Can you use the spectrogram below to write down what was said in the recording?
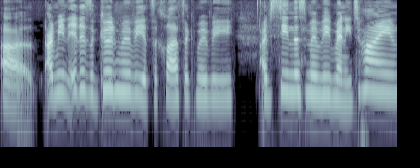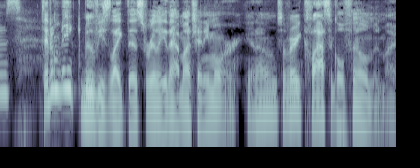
Uh, I mean, it is a good movie. It's a classic movie. I've seen this movie many times. They don't make movies like this really that much anymore. You know, it's a very classical film in my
